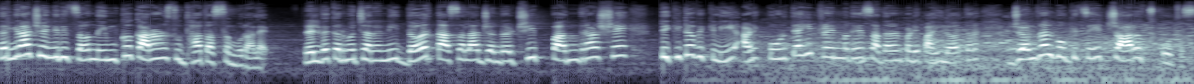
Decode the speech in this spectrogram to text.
तंगिरा चेंगरीचं नेमकं कारण सुद्धा आता समोर आलंय. रेल्वे कर्मचाऱ्यांनी दर तासाला जनरलची पंधराशे तिकीटं विकली आणि कोणत्याही ट्रेनमध्ये साधारणपणे पाहिलं तर जनरल बोगीचे हे चारच कोच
